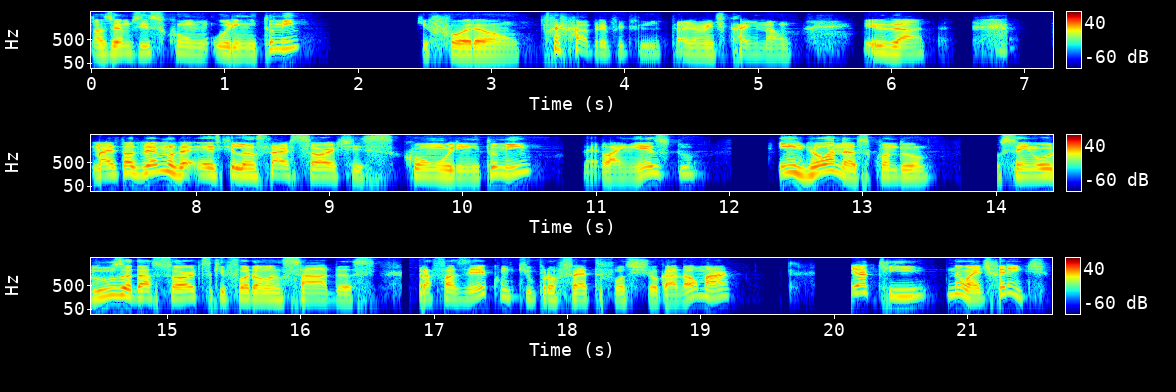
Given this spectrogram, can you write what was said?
Nós vemos isso com Urim e Tumim, que foram literalmente Cainão. Exato. Mas nós vemos esse lançar sortes com Urim e Tumim, né, lá em Êxodo. Em Jonas, quando o Senhor usa das sortes que foram lançadas para fazer com que o profeta fosse jogado ao mar. E aqui não é diferente.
